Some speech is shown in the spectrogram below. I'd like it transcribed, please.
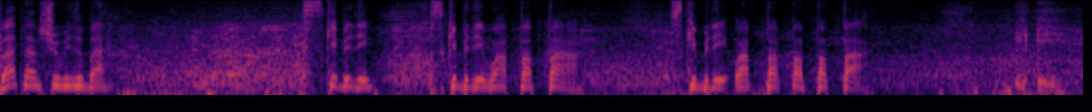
Wapap choubidouba. Skibidi. Skibidi wapapa. Skibidi wapapapa.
